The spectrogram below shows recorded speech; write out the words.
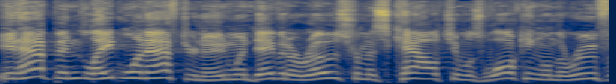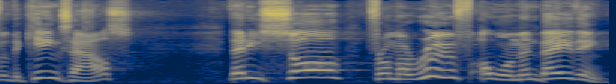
It happened late one afternoon when David arose from his couch and was walking on the roof of the king's house that he saw from a roof a woman bathing.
